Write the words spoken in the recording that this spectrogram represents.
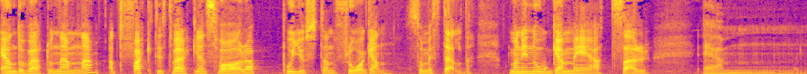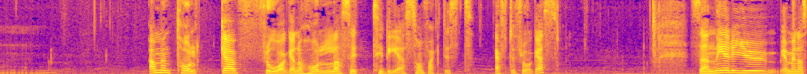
ändå värt att nämna att faktiskt verkligen svara på just den frågan som är ställd. Man är noga med att så här, ehm, ja, men tolka frågan och hålla sig till det som faktiskt efterfrågas. Sen är det ju, jag menar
